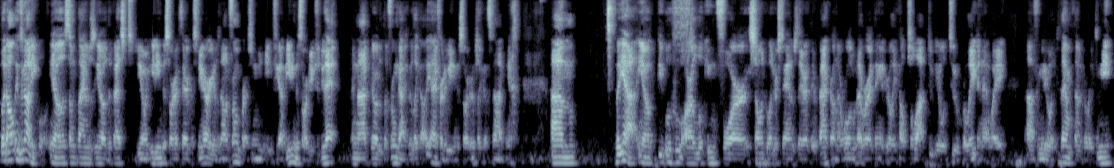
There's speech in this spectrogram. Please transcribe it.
But all things are not equal. You know, sometimes, you know, the best, you know, eating disorder therapist in your area is not a frum person. If you have eating disorder, you should do that and not go to the frum guy who's like, oh yeah, I've heard of eating disorders. Like that's not, you know. Um, but yeah, you know, people who are looking for someone who understands their their background, their world, whatever, I think it really helps a lot to be able to relate in that way. Uh, for me to relate to them, for them to relate to me.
